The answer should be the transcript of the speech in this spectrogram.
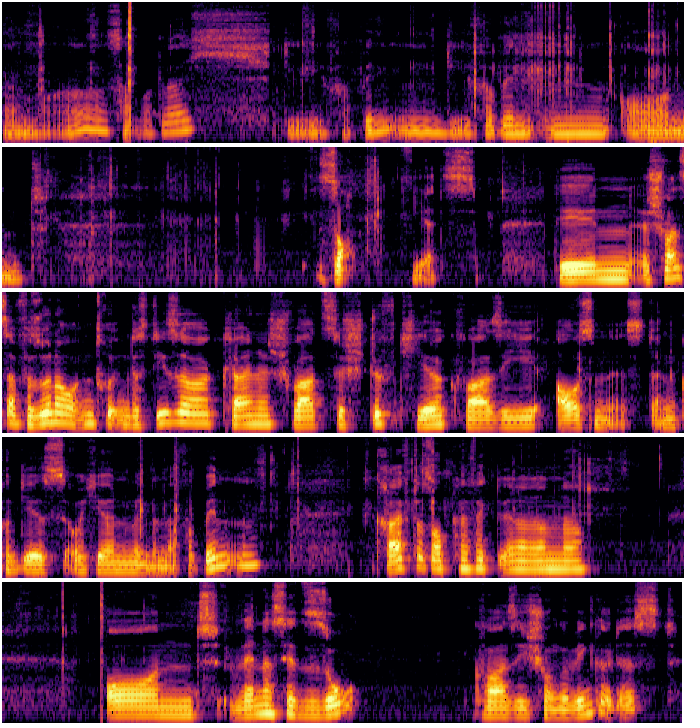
Das haben wir gleich. Die verbinden, die verbinden und so, jetzt den Schwanz einfach so nach unten drücken, dass dieser kleine schwarze Stift hier quasi außen ist. Dann könnt ihr es auch hier miteinander verbinden. Greift das auch perfekt ineinander. Und wenn das jetzt so quasi schon gewinkelt ist,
